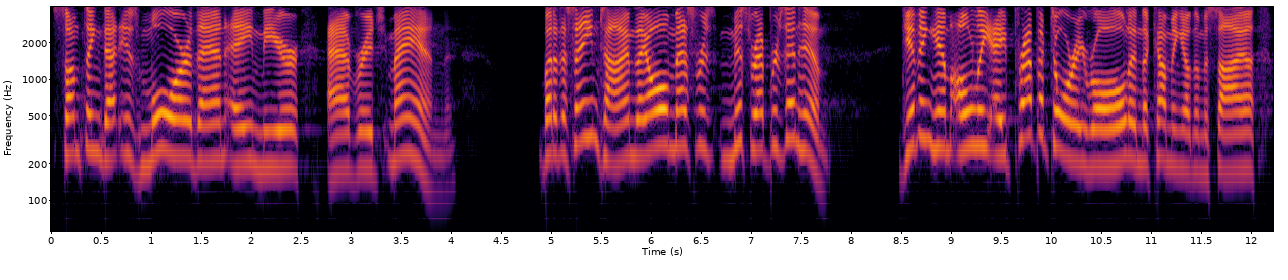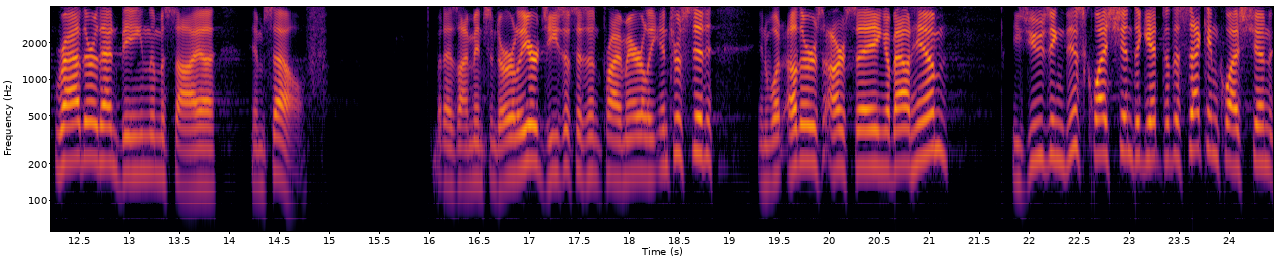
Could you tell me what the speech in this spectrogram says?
something that is more than a mere average man. But at the same time, they all misrepresent him, giving him only a preparatory role in the coming of the Messiah rather than being the Messiah himself. But as I mentioned earlier, Jesus isn't primarily interested in what others are saying about him. He's using this question to get to the second question.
